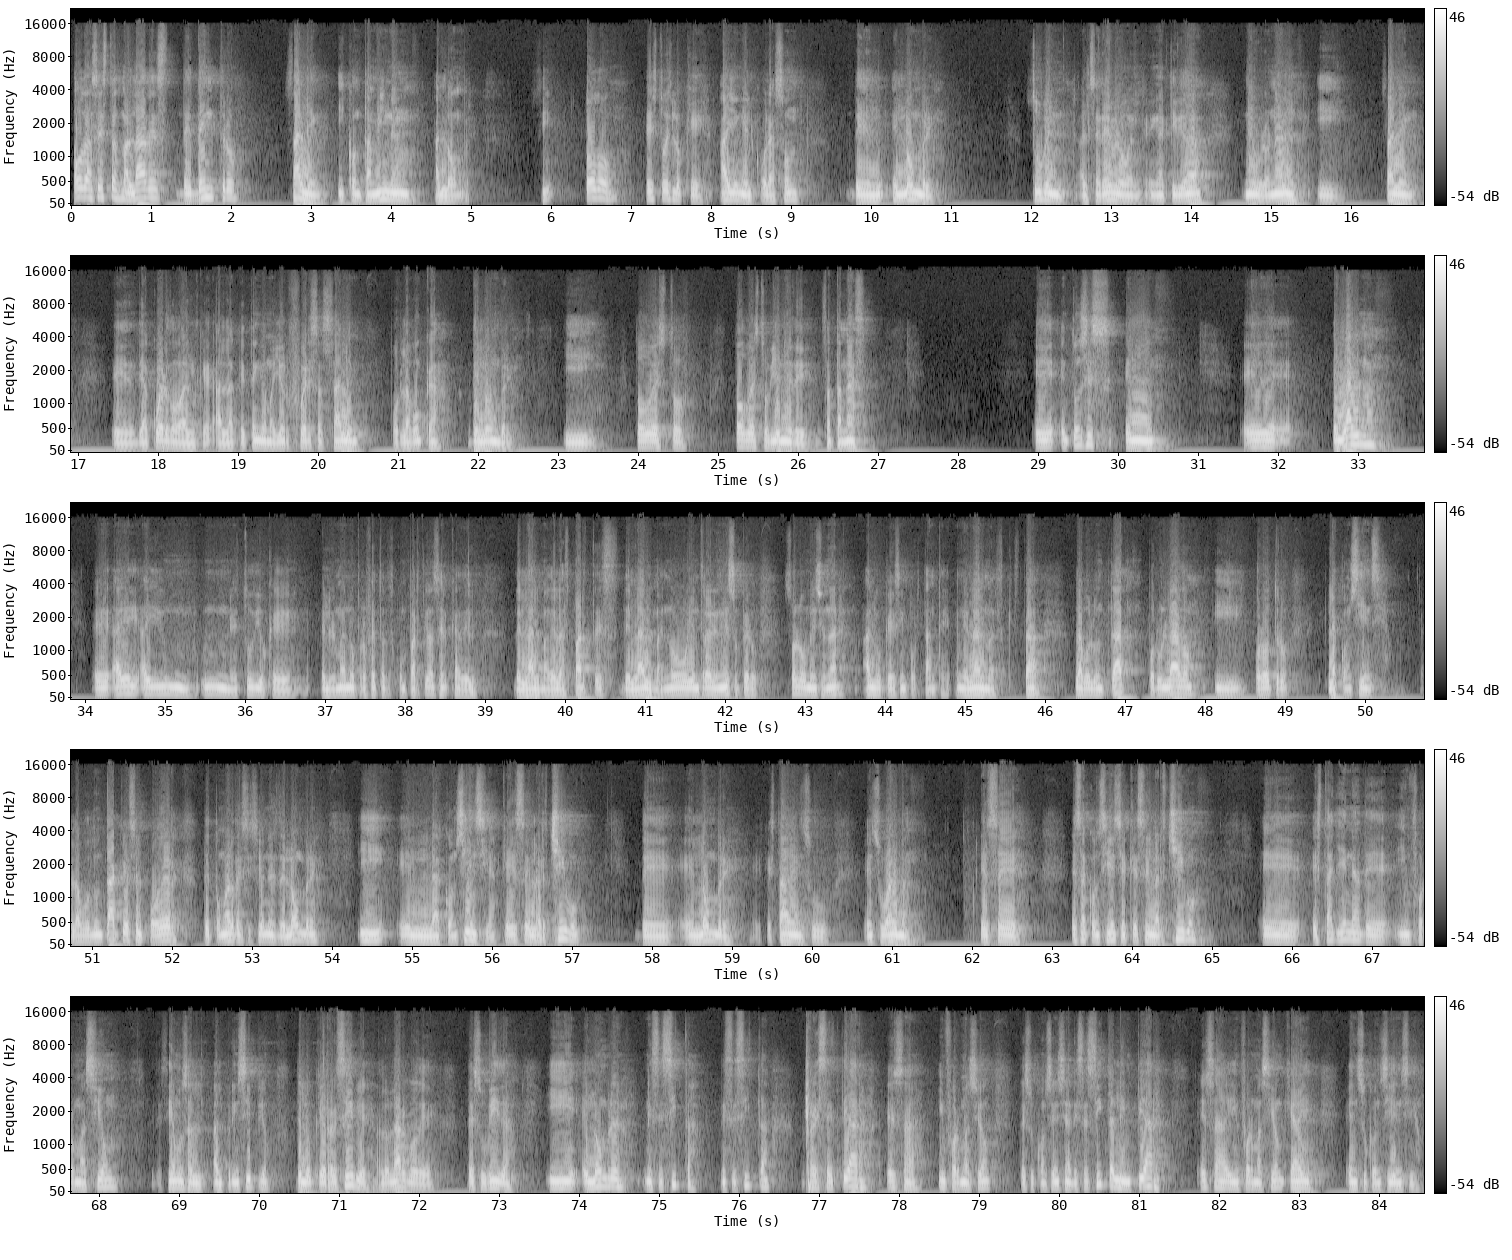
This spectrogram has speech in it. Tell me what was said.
Todas estas maldades de dentro salen y contaminan al hombre. ¿Sí? Todo esto es lo que hay en el corazón del hombre. Suben al cerebro en actividad neuronal y salen eh, de acuerdo al que, a la que tenga mayor fuerza, salen por la boca del hombre. Y todo esto, todo esto viene de Satanás. Eh, entonces, el, eh, el alma, hay, hay un, estudio que el hermano profeta compartió acerca del, del alma, de las partes del alma. No voy a entrar en eso, pero solo mencionar algo que es importante en el alma, que está la voluntad por un lado y por otro la conciencia. La voluntad que es el poder de tomar decisiones del hombre y la conciencia que es el archivo del hombre que está en su, en su alma. Ese, esa conciencia que es el archivo eh, está llena de información, decíamos al, principio, de lo que recibe a lo largo de, de su vida. Y el hombre necesita necesita resetear esa información de su conciencia, necesita limpiar esa información que hay en su conciencia.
